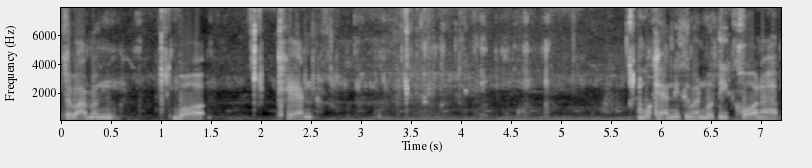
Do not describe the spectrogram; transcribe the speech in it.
แต่ว่ามันบ่แคนบ่แคนนี่คือมันบ่ติดคอนะครับ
